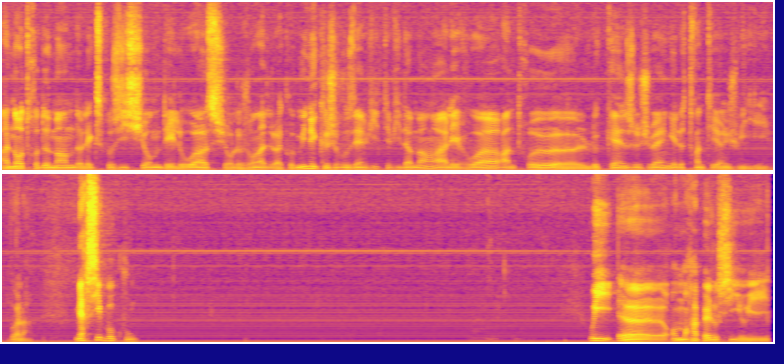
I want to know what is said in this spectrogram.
à notre demande l'exposition des lois sur le journal de la commune et que je vous invite évidemment à aller voir entre euh, le 15 juin et le 31 juillet. Voilà. Merci beaucoup. Oui, euh, on me rappelle aussi, oui.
